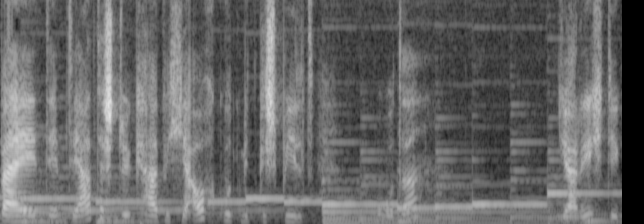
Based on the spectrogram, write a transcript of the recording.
Bei dem Theaterstück habe ich ja auch gut mitgespielt, oder? Ja, richtig.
